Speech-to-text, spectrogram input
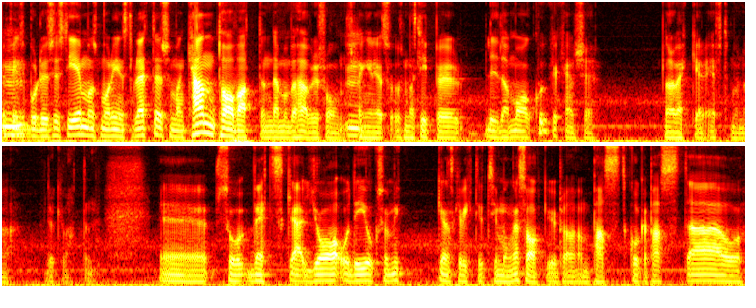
Mm. finns både system och små reningstabletter så man kan ta vatten där man behöver ifrån. Mm. Slänga ner så, så man slipper lida av magsjuka kanske några veckor efter man har druckit vatten. Eh, så vätska, ja och det är också mycket, ganska viktigt till många saker. Vi pratar om past, koka pasta och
